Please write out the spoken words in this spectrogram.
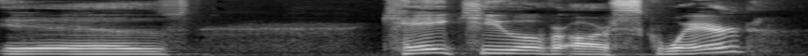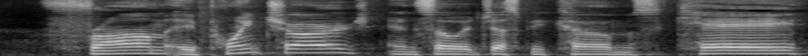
is kq over r squared from a point charge, and so it just becomes k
